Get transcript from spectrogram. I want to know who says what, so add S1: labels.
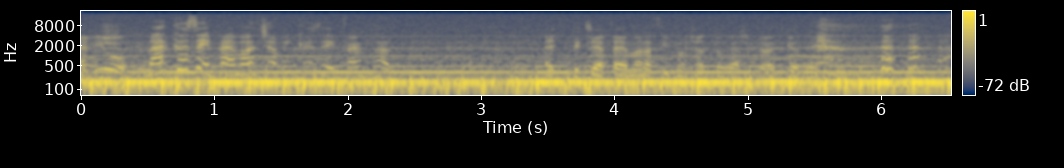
S1: már jó.
S2: Már középen van, Csabi, középen van.
S1: Egy pici a fejem, már a fitma csattogás következik.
